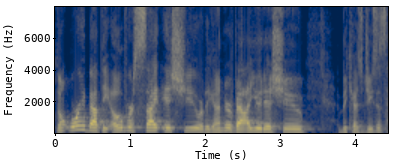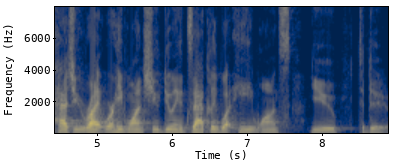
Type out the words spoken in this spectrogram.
don't worry about the oversight issue or the undervalued issue because Jesus has you right where He wants you, doing exactly what He wants you to do.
